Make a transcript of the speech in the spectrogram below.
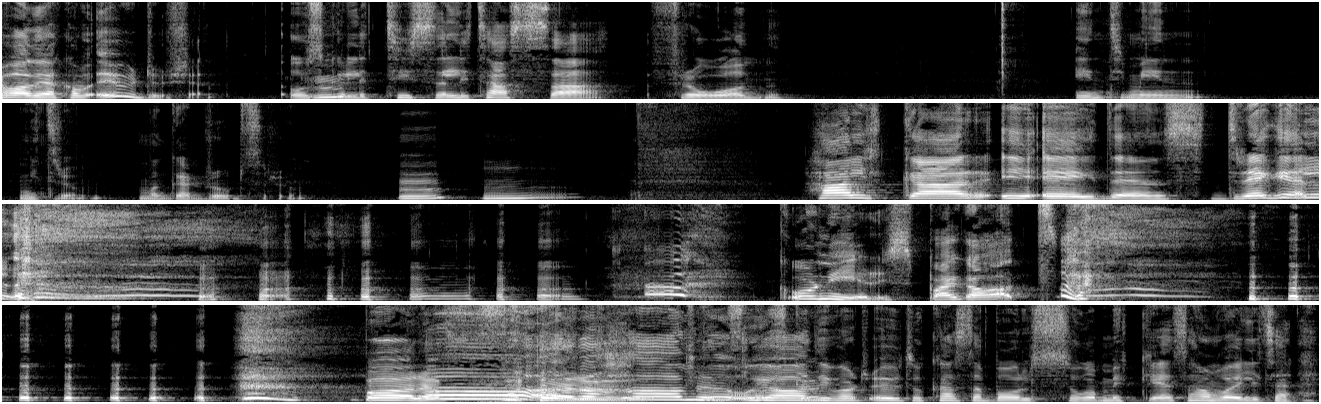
var när jag kom ur duschen och skulle tisselitassa från in till min, mitt rum, min garderobsrum. Mm. Halkar i Aidens dregel. Går ner i spagat. Bara Ah, för alltså han och jag hade varit ute och kastat boll så mycket så han var ju lite så här.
